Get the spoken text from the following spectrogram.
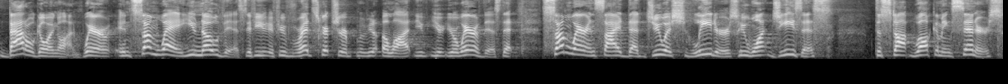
battle going on where, in some way, you know this. If, you, if you've read scripture a lot, you, you're aware of this that somewhere inside that Jewish leaders who want Jesus to stop welcoming sinners,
